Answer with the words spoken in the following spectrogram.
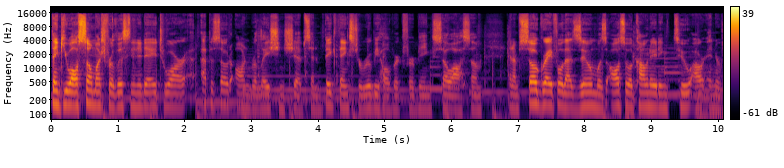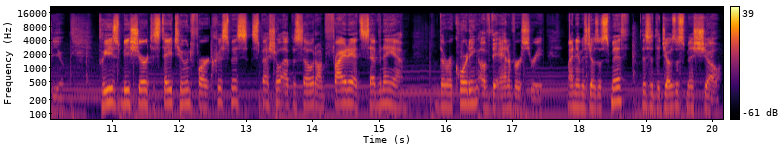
Thank you all so much for listening today to our episode on relationships. And big thanks to Ruby Holbrook for being so awesome. And I'm so grateful that Zoom was also accommodating to our interview. Please be sure to stay tuned for our Christmas special episode on Friday at 7 a.m., the recording of the anniversary. My name is Joseph Smith. This is The Joseph Smith Show.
